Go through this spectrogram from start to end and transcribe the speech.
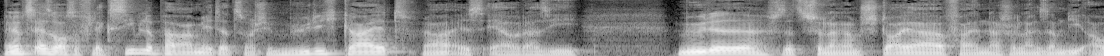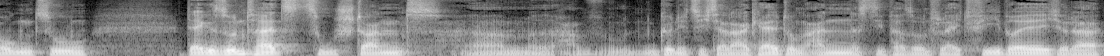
Dann gibt es eher so auch so flexible Parameter, zum Beispiel Müdigkeit. Ja, ist er oder sie müde, sitzt schon lange am Steuer, fallen da schon langsam die Augen zu. Der Gesundheitszustand ähm, kündigt sich deine Erkältung an, ist die Person vielleicht fiebrig oder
